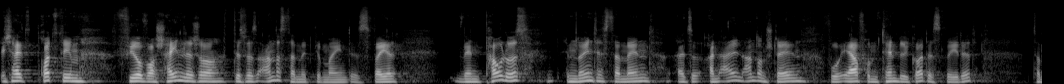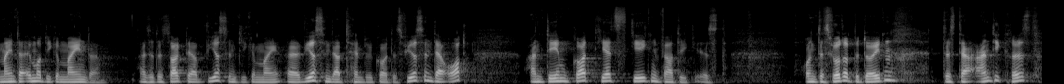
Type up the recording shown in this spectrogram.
Ich halte trotzdem für wahrscheinlicher, dass was anderes damit gemeint ist, weil wenn Paulus im Neuen Testament, also an allen anderen Stellen, wo er vom Tempel Gottes redet, da meint er immer die Gemeinde. Also das sagt er, wir sind, die Gemeinde, äh, wir sind der Tempel Gottes, wir sind der Ort, an dem Gott jetzt gegenwärtig ist. Und das würde bedeuten, dass der Antichrist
